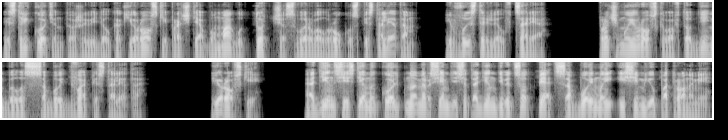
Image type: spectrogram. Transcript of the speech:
И Стрекотин тоже видел, как Юровский, прочтя бумагу, тотчас вырвал руку с пистолетом и выстрелил в царя. Впрочем, у Юровского в тот день было с собой два пистолета. Юровский. Один системы «Кольт» номер 71905 с обоймой и семью патронами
